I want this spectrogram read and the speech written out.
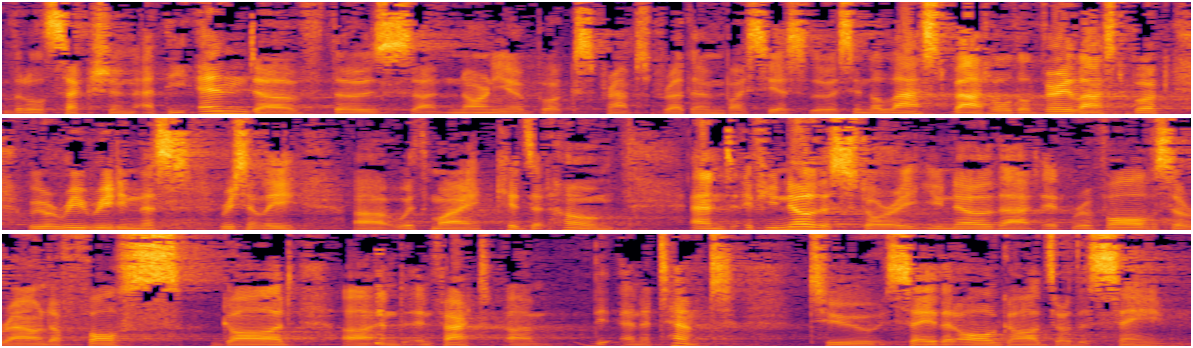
little section at the end of those uh, Narnia books. Perhaps you've read them by C.S. Lewis. In the last battle, the very last book, we were rereading this recently uh, with my kids at home. And if you know this story, you know that it revolves around a false god, uh, and in fact, um, the, an attempt to say that all gods are the same.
